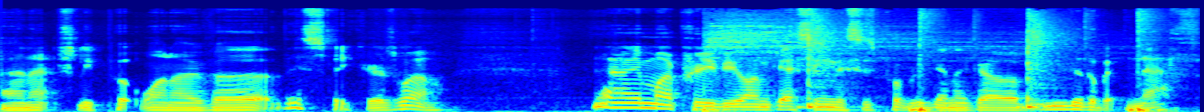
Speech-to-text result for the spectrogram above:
and actually put one over this speaker as well. Now, in my preview, I'm guessing this is probably going to go a little bit naff.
